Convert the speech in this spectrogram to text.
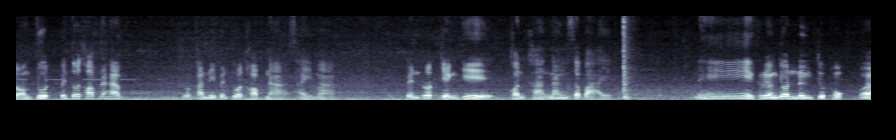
2 จุด เป็นตัวท็อปนะครับ ตัวคันนี้เป็นตัวท็อปหนาใช่มาก เป็นรถเก๋งที่ ค่อนข้างนั่งสบาย นี่เครื่องยนต์ 1.6ว่า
